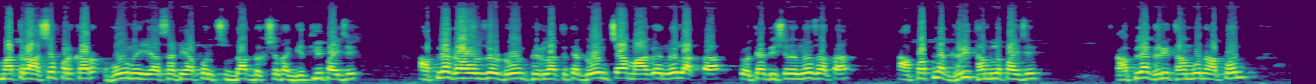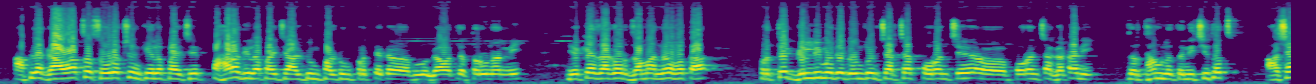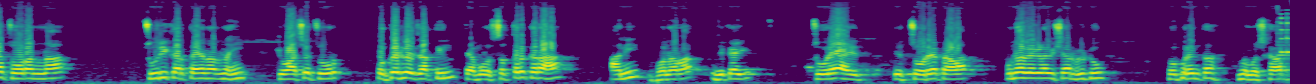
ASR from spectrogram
मात्र अशा प्रकार होऊ नये यासाठी आपण सुद्धा दक्षता घेतली पाहिजे. आपल्या गावावर जर ड्रोन फिरला तर त्या ड्रोनच्या मागं न लागता किंवा त्या दिशेनं न जाता आपापल्या घरी थांबलं पाहिजे. आपल्या घरी थांबून आपण आपल्या गावाचं संरक्षण केलं पाहिजे. पहारा दिला पाहिजे आलटून पालटून प्रत्येक गावातल्या तरुणांनी. एका जागेवर जमा न होता प्रत्येक गल्लीमध्ये दोन दोन चार चार पोरांचे पोरांच्या गटाने जर थांबलं तर निश्चितच अशा चोरांना चोरी करता येणार नाही किंवा असे चोर पकडले जातील. त्यामुळे सतर्क राहा आणि होणारा जे काही चोऱ्या आहेत ते चोऱ्या टाळा. पुन्हा वेगळ्या विषयावर भेटू. तोपर्यंत नमस्कार.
